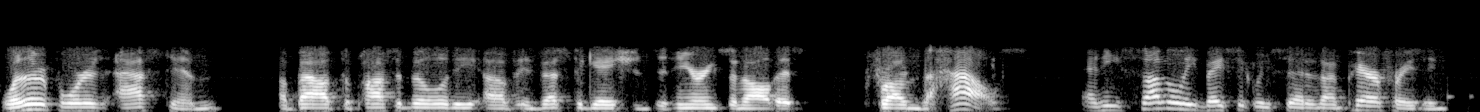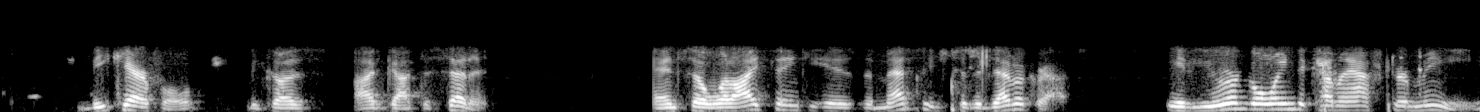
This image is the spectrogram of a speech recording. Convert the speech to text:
One of the reporters asked him about the possibility of investigations and hearings and all this from the House, and he subtly basically said, and I'm paraphrasing, be careful because I've got the Senate. And so, what I think is the message to the Democrats if you're going to come after me,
